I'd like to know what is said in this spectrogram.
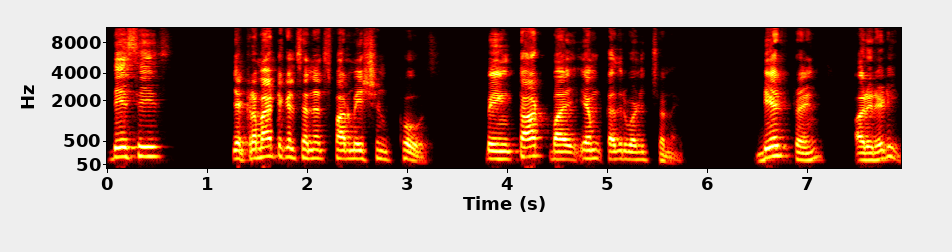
This is a grammatical sentence formation course being taught by M. Kadirwadi Chennai. Dear friends, are you ready?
